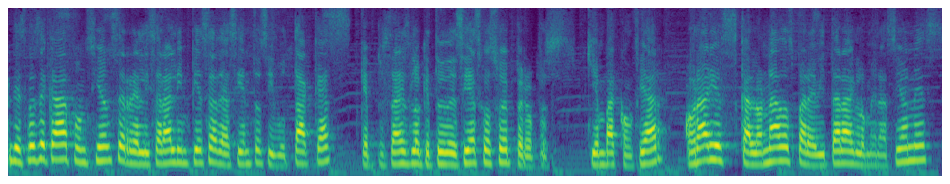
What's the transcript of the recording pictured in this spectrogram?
después de cada función se realizará limpieza de asientos y butacas, que pues sabes lo que tú decías, Josué, pero pues ¿quién va a confiar? Horarios escalonados para evitar aglomeraciones.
